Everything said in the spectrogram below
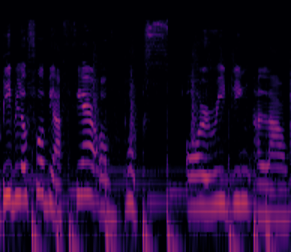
Bibliophobia, fear of books or reading aloud.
